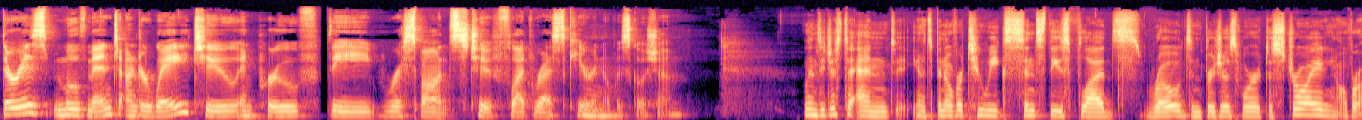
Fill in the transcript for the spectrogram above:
there is movement underway to improve the response to flood risk here mm. in Nova Scotia. Lindsay, just to end, you know, it's been over two weeks since these floods, roads and bridges were destroyed. You know, over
